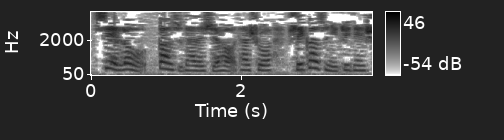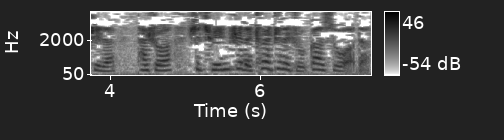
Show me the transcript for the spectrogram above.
泄露告诉他的时候，他说：“谁告诉你这件事的？”他说：“是全知的、彻知的主告诉我的。”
